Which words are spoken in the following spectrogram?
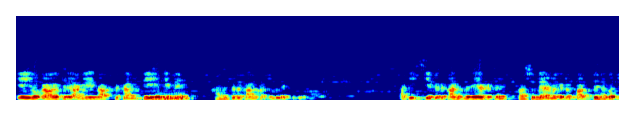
ඒ යෝගාවචරයේ දක්ෂකම් තේන්නේම කරදරකම් කටළු ඇති වෙනවා. අතිශයකට කරදරයකට පසුබෑමකටපත් වෙනකොට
